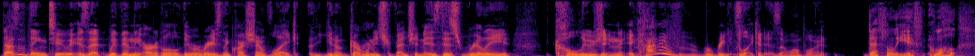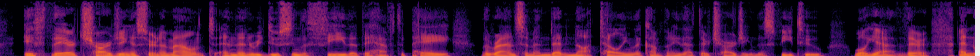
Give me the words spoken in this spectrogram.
that's the thing too is that within the article they were raising the question of like you know government intervention. Is this really collusion? It kind of reads like it is at one point. Definitely. If well if they're charging a certain amount and then reducing the fee that they have to pay the ransom and then not telling the company that they're charging this fee to well yeah they're and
